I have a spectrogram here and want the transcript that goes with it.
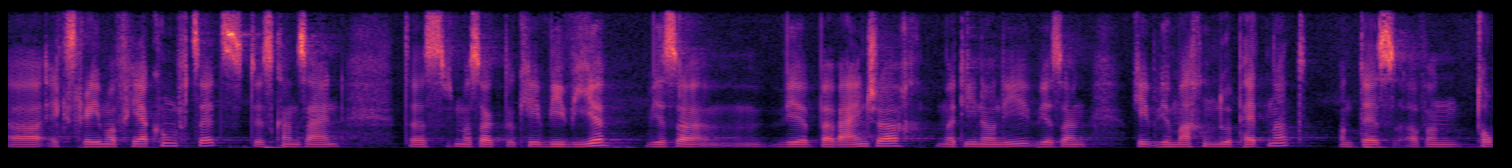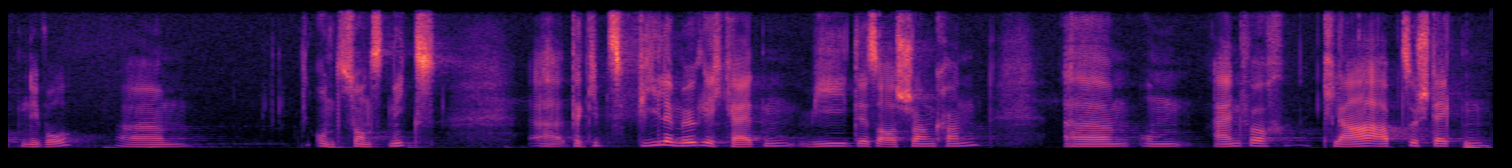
äh, extrem auf Herkunft setze. Das kann sein, dass man sagt, okay, wie wir, wir, wir bei Weinschach, Martina und ich, wir sagen, okay, wir machen nur Petnat und das auf einem Top-Niveau ähm, und sonst nichts. Äh, da gibt es viele Möglichkeiten, wie das ausschauen kann, ähm, um einfach klar abzustecken,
